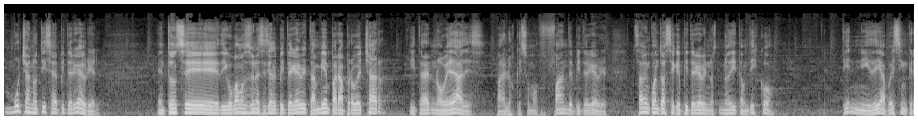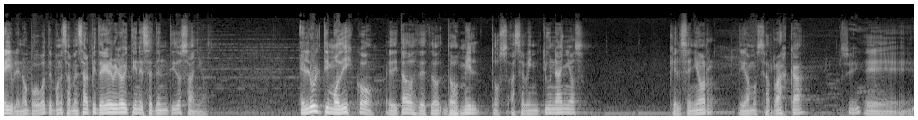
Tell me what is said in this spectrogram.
muchas noticias de Peter Gabriel. Entonces, digo, vamos a hacer un especial de Peter Gabriel también para aprovechar y traer novedades para los que somos fan de Peter Gabriel. ¿Saben cuánto hace que Peter Gabriel no, no edita un disco? Tienen ni idea, pero es increíble, ¿no? Porque vos te pones a pensar, Peter Gabriel hoy tiene 72 años. El último disco editado es desde do- 2002, hace 21 años que el señor, digamos, se rasca Sí. eh,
